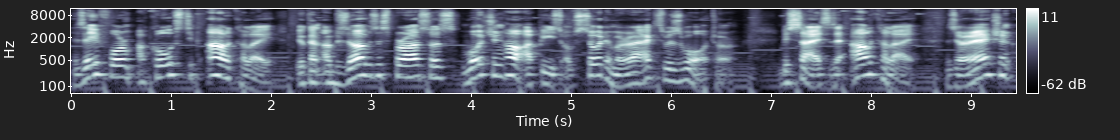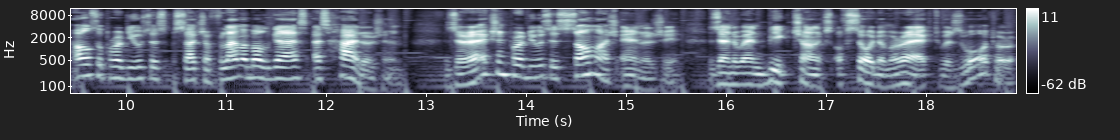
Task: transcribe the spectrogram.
they form a caustic alkali. You can observe this process watching how a piece of sodium reacts with water. Besides the alkali, the reaction also produces such a flammable gas as hydrogen. The reaction produces so much energy that when big chunks of sodium react with water,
